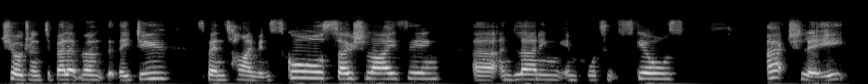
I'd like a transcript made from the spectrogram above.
children's development that they do spend time in schools, socialising, uh, and learning important skills, actually,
